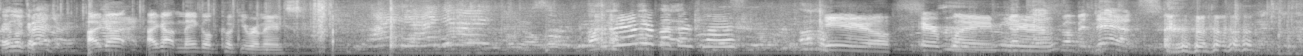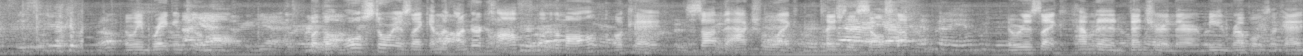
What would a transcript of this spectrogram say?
Hey, look, Badger! I got I got mangled cookie remains. Yeah, airplane. Yeah. Puppet dance! And we break into a mall. But the whole story is like in the undercoff of the mall, okay? It's not in the actual like place where they sell stuff. And we're just like having an adventure in there, being rebels, okay?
